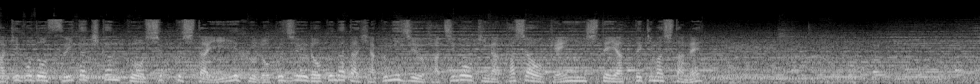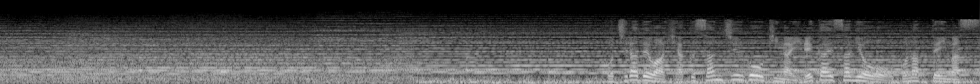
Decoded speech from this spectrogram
先ほど吹田機関区を出区した EF66 型128号機が貨車を牽引してやってきましたね。こちらでは130号機が入れ替え作業を行っています。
